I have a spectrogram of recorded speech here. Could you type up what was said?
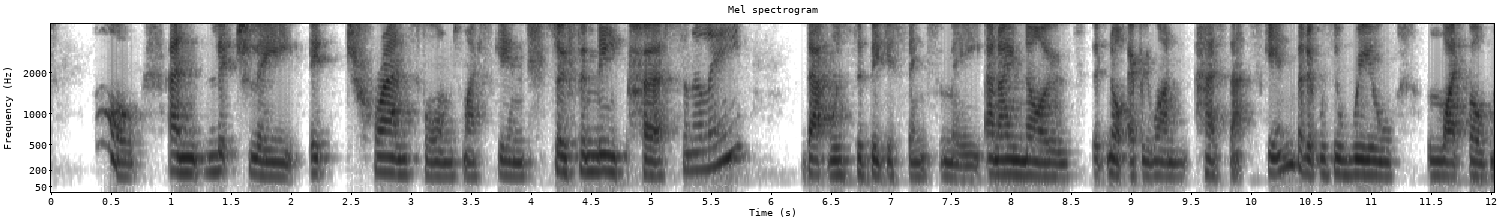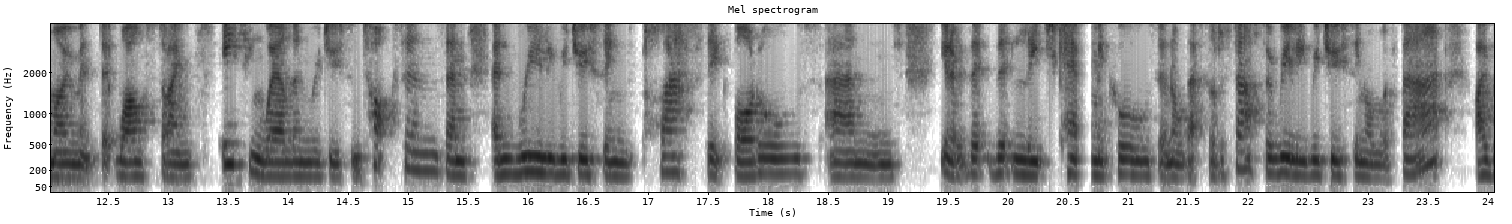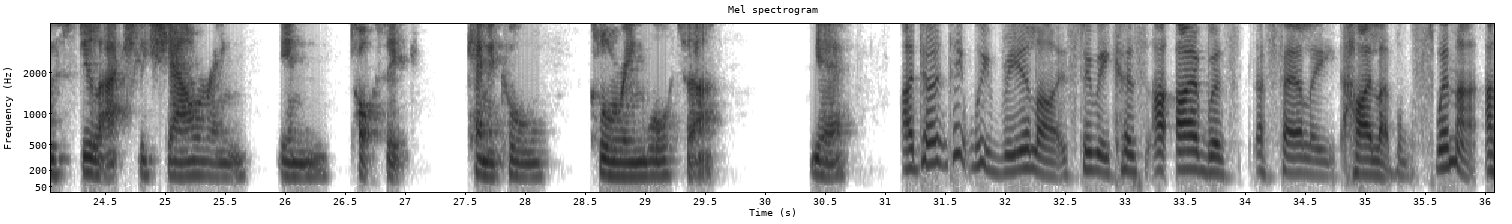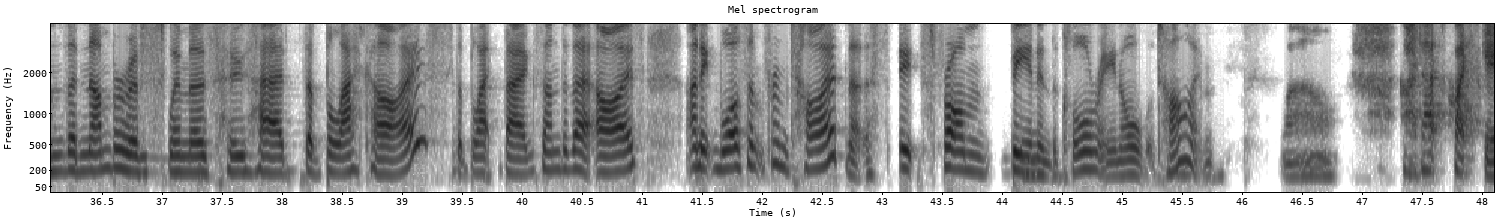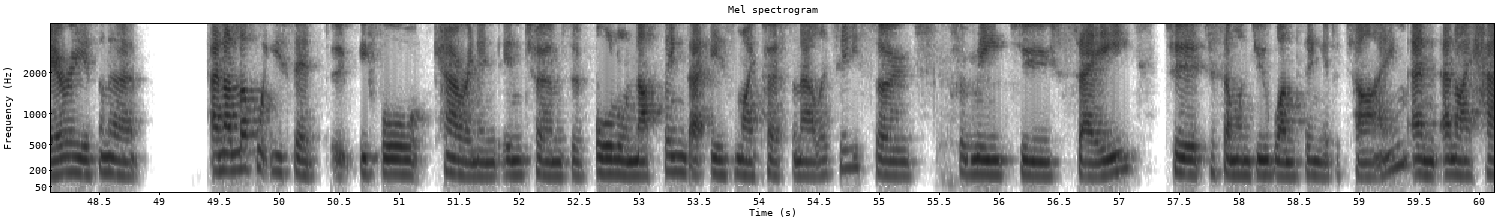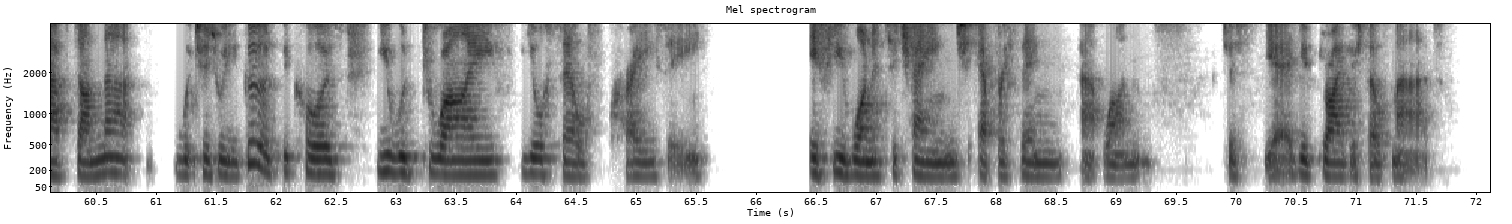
Oh, and literally it transformed my skin. So for me personally, that was the biggest thing for me. And I know that not everyone has that skin, but it was a real light bulb moment that whilst I'm eating well and reducing toxins and and really reducing plastic bottles and you know that leach chemicals and all that sort of stuff, so really reducing all of that, I was still actually showering in toxic chemical chlorine water. Yeah, I don't think we realise, do we? Because I, I, was a fairly high level swimmer, and the number of swimmers who had the black eyes, the black bags under their eyes, and it wasn't from tiredness, it's from being in the chlorine all the time. Wow. God, that's quite scary, isn't it? And I love what you said uh, before, Karen, in, in terms of all or nothing. That is my personality. So for me to say to, to someone, do one thing at a time, and, and I have done that, which is really good because you would drive yourself crazy if you wanted to change everything at once. Just, yeah, you'd drive yourself mad.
